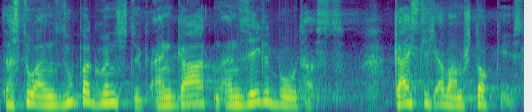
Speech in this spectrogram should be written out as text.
dass du ein super Grundstück, einen Garten, ein Segelboot hast, geistlich aber am Stock gehst?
